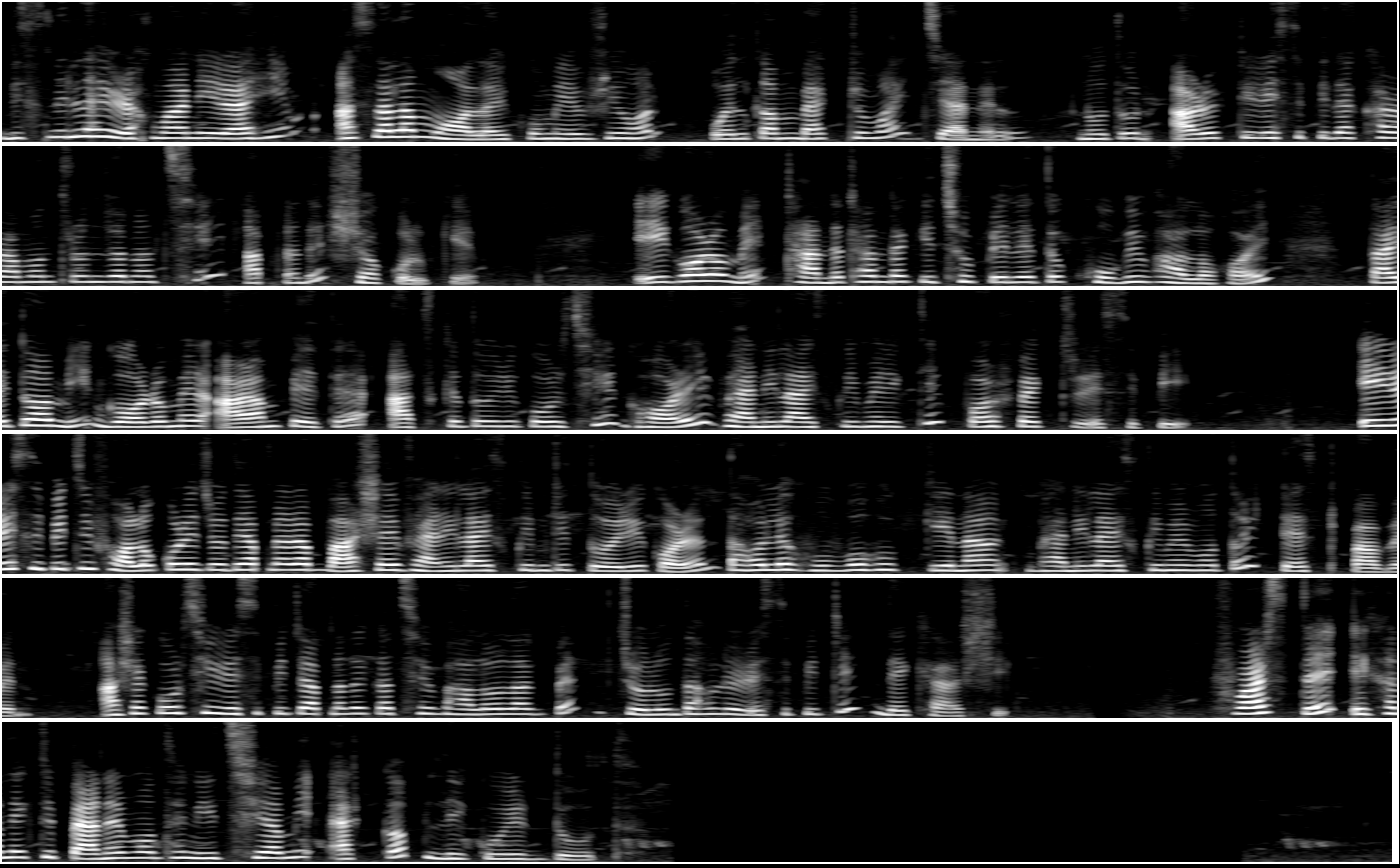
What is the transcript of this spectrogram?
বিসমিল্লাহ রহমান ইরাহিম আসসালামু আলাইকুম everyone welcome back to my channel নতুন আরও একটি রেসিপি দেখার আমন্ত্রণ জানাচ্ছি আপনাদের সকলকে। এই গরমে ঠান্ডা ঠান্ডা কিছু পেলে তো খুবই ভালো হয়। তাই তো আমি গরমের আরাম পেতে আজকে তৈরি করছি ঘরে ভ্যানিলা আইসক্রিমের একটি পারফেক্ট রেসিপি এই রেসিপিটি ফলো করে যদি আপনারা বাসায় ভ্যানিলা আইসক্রিমটি তৈরি করেন, তাহলে হুবহু কেনা ভ্যানিলা আইসক্রিমের মতোই টেস্ট পাবেন। আশা করছি রেসিপিটি আপনাদের কাছে ভালো লাগবে। চলুন তাহলে রেসিপিটি দেখে আসি। ফার্স্টে এখানে একটি প্যানের মধ্যে নিচ্ছি আমি এক কাপ লিকুইড দুধ।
